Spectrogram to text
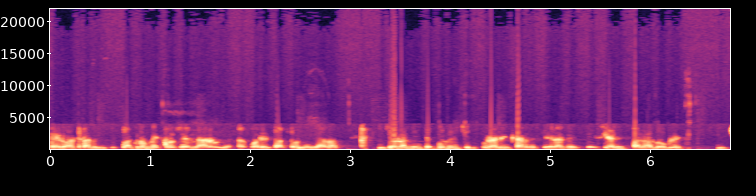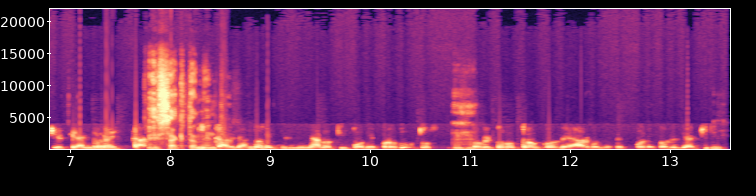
pero hasta 24 metros de largo y hasta 40 toneladas, y solamente pueden circular en carreteras especiales para dobles y que sean rectas Exactamente. y cargando determinado tipo de productos, sobre todo troncos de árboles, ese tipo de cosas. De aquí,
